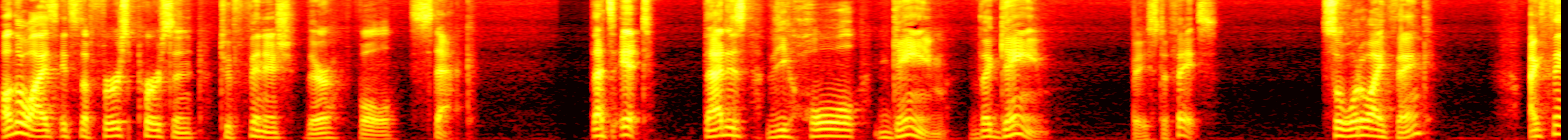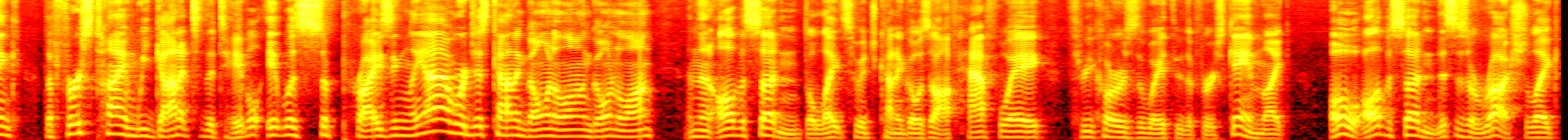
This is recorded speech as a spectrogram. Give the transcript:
Otherwise, it's the first person to finish their full stack. That's it. That is the whole game. The game. Face to face. So what do I think? I think the first time we got it to the table, it was surprisingly, ah, we're just kind of going along, going along. And then all of a sudden, the light switch kind of goes off halfway, three quarters of the way through the first game. Like, oh, all of a sudden, this is a rush. Like,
